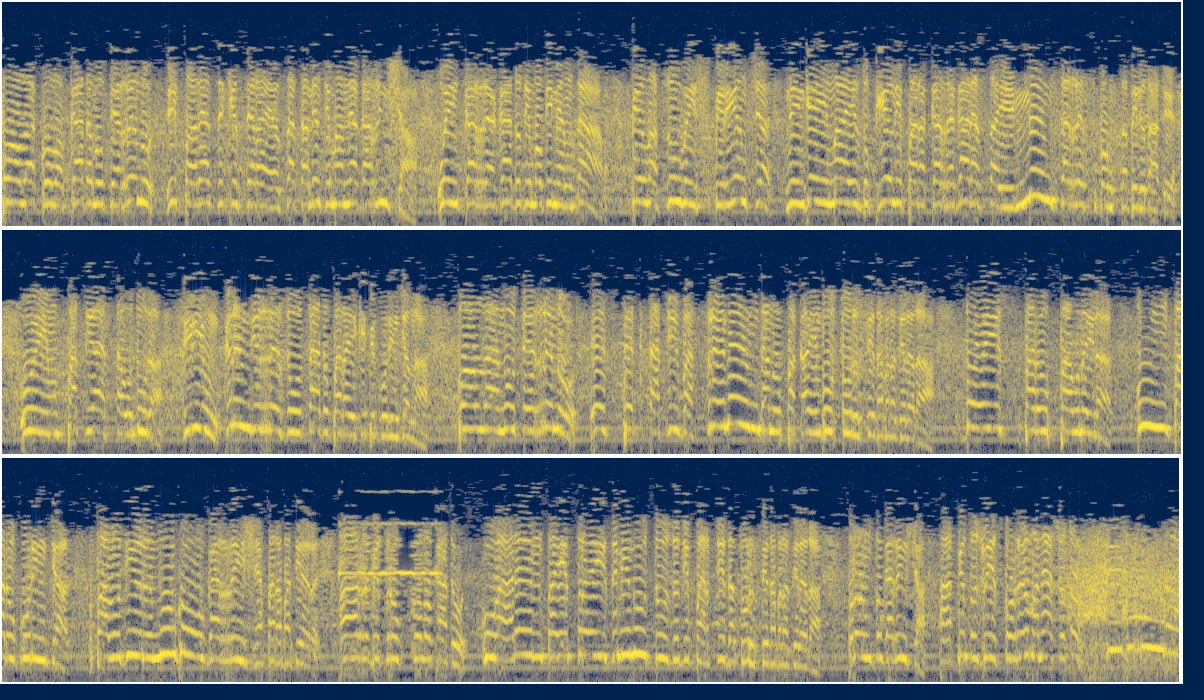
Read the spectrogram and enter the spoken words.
Bola colocada no terreno e parece que será exatamente Mané Garrincha, o encarregado de movimentar. Pela sua experiência, ninguém mais do que ele para carregar esta imensa responsabilidade. O empate a esta altura seria um grande resultado para a equipe corintiana. Bola no terreno, expectativa tremenda no Pacaembu, torcida brasileira. Dois para o Palmeiras, um para o Corinthians. Valdir no gol, Garrincha para bater. Árbitro colocado, 43 minutos de partida, torcida brasileira. Pronto, Garrincha. Apita o juiz, correu, Mané, chutou. Segura,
